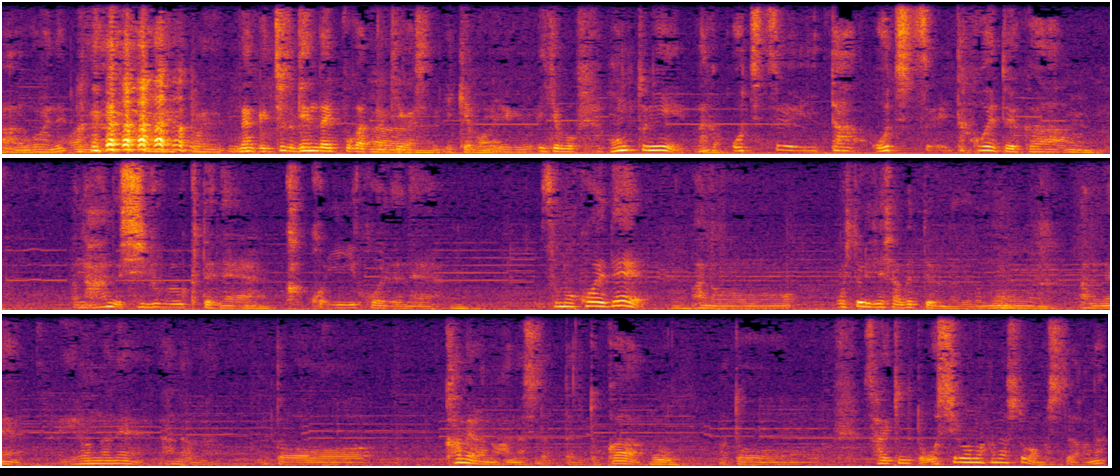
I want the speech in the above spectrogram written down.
あごめんね。あごめんなんかちょっと現代っぽかった気がして、うん。イケボね。イケボ。本当になんか落ち着いた落ち着いた声というか、なんで渋くてね、うん。かっこいい声でね。その声で、うん。あのーお一人で喋ってるんだけども、うん。あのねいろんなねなんだろうなうんとカメラの話だったりとかうん。うんあと最近だとお城の話とかもしてたかな。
